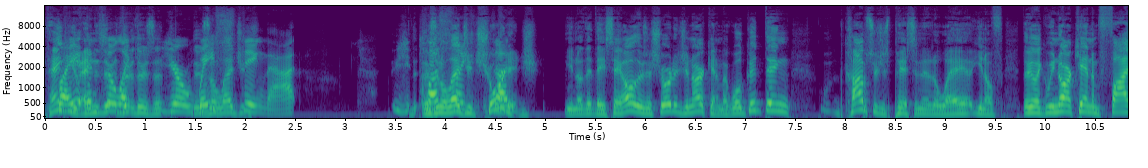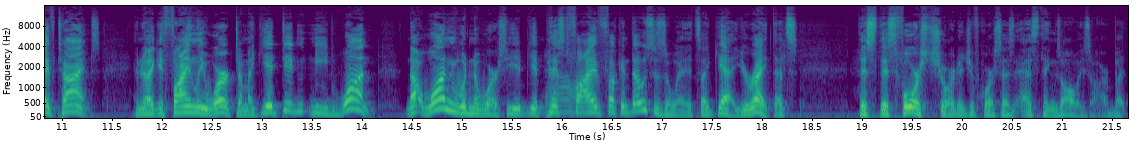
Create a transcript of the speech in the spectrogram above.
Thank right? you. And And, so there- like there's a- you're there's wasting alleged- that. Y- There's plus, an alleged like, the- shortage. You know that they say, oh, there's a shortage in Narcan. I'm like, well, good thing cops are just pissing it away. You know, they're like, we Narcan him five times, and you're like, it finally worked. I'm like, you didn't need one. Not one wouldn't have worked. So you, you pissed five fucking doses away. It's like, yeah, you're right. That's this this forced shortage, of course, as as things always are, but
